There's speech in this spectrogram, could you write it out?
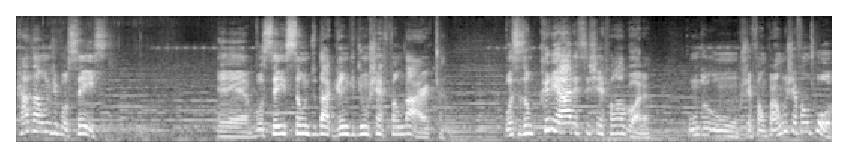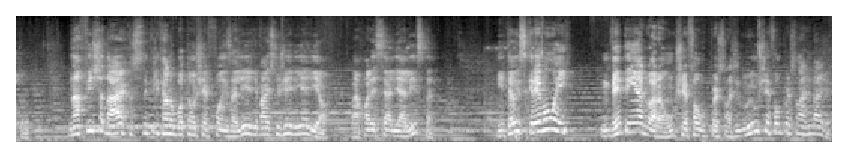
Cada um de vocês. é, vocês são de- da gangue de um chefão da arca. Vocês vão criar esse chefão agora. Um, do- um chefão pra um, um chefão pro outro. Na ficha da arca, se você clicar no botão chefões ali, ele vai sugerir ali, ó. Vai aparecer ali a lista. Então escrevam aí. Inventem agora um chefão pro personagem do Will e um chefão pro personagem da gente.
